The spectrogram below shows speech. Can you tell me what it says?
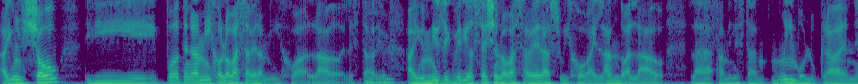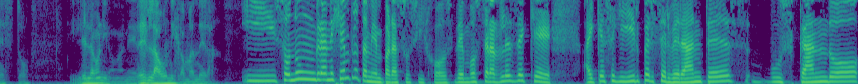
hay un show y puedo tener a mi hijo, lo vas a ver a mi hijo al lado del estadio. Hay un music video session, lo vas a ver a su hijo bailando al lado. La familia está muy involucrada en esto. Y es la única manera. Es la única manera. Y son un gran ejemplo también para sus hijos, demostrarles de que hay que seguir perseverantes, buscando,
